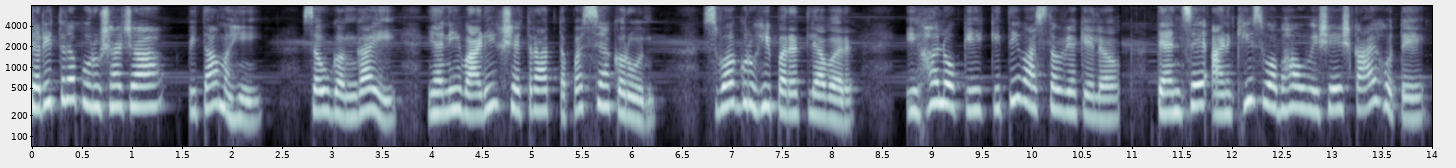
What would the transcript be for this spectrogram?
चरित्र पुरुषाच्या पितामही सौ गंगाई यांनी वाडी क्षेत्रात तपस्या करून स्वगृही परतल्यावर इहलोकी किती वास्तव्य केलं? त्यांचे आणखी स्वभाव विशेष काय होते?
